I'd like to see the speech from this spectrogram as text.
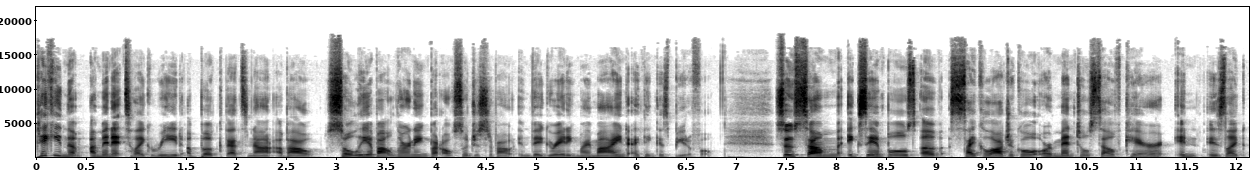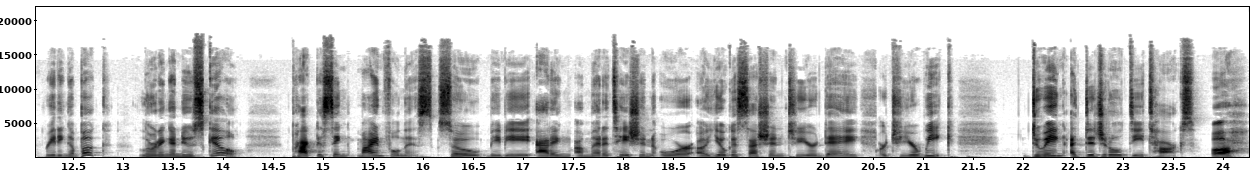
taking them a minute to like read a book that's not about solely about learning, but also just about invigorating my mind, I think is beautiful. So some examples of psychological or mental self-care in, is like reading a book, learning a new skill, practicing mindfulness. So maybe adding a meditation or a yoga session to your day or to your week. Doing a digital detox. Oh,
